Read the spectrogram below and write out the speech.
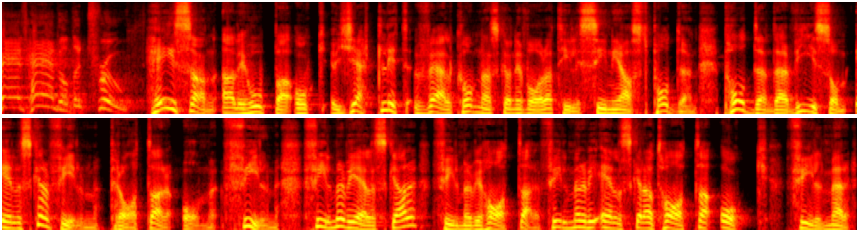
Can't handle the truth! Hejsan allihopa och hjärtligt välkomna ska ni vara till Cineastpodden. Podden där vi som älskar film pratar om film. Filmer vi älskar, filmer vi hatar, filmer vi älskar att hata och filmer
